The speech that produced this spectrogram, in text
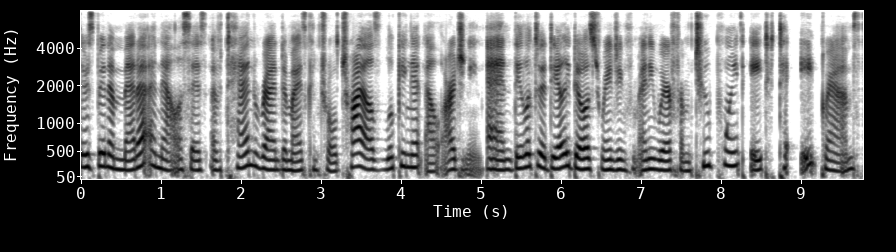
There's been a meta analysis of 10 randomized controlled trials looking at L arginine, and they looked at a daily dose ranging from anywhere from 2.8 to 8 grams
